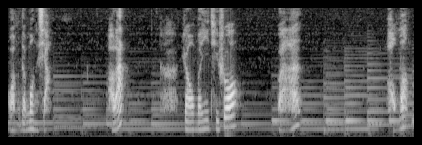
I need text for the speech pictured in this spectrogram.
我们的梦想。好啦，让我们一起说晚安，好吗。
